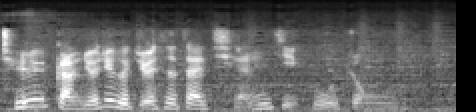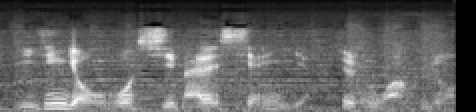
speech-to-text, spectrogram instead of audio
其实感觉这个角色在前几部中已经有过洗白的嫌疑，就是往这种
